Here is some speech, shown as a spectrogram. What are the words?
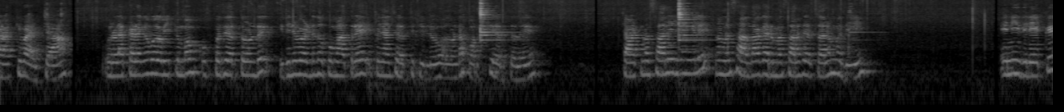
ഇളക്കി വഴറ്റാം. ഉരുളക്കിഴങ്ങ് വേവിക്കുമ്പം ഉപ്പ് ചേർത്തുകൊണ്ട് ഇതിന് വേണ്ടുന്ന ഉപ്പ് മാത്രമേ ഇപ്പം ഞാൻ ചേർത്തിട്ടുള്ളൂ. അതുകൊണ്ടാണ് കുറച്ച് ചേർത്തത്. ചാട്ട് മസാല ഇല്ലെങ്കിൽ നമ്മൾ സാധാ ഗരം മസാല ചേർത്താലും മതി. ഇനി ഇതിലേക്ക്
